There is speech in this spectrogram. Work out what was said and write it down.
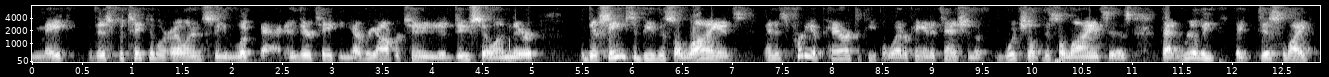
make this particular LNC looked at, and they're taking every opportunity to do so. And there, there seems to be this alliance, and it's pretty apparent to people that are paying attention of which this alliance is that really they dislike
